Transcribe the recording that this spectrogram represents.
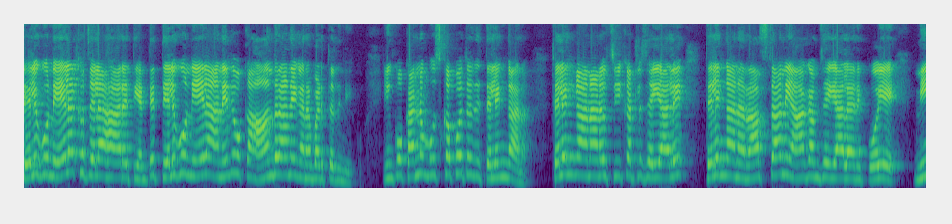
తెలుగు నేలకు జలహారతి అంటే తెలుగు నేల అనేది ఒక ఆంధ్రానే కనబడుతుంది నీకు. ఇంకో కన్ను మూసుకపోతుంది తెలంగాణ. తెలంగాణలో చీకట్లు చేయాలి తెలంగాణ రాష్ట్రాన్ని ఆగం చేయాలి అని పోయే నీ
